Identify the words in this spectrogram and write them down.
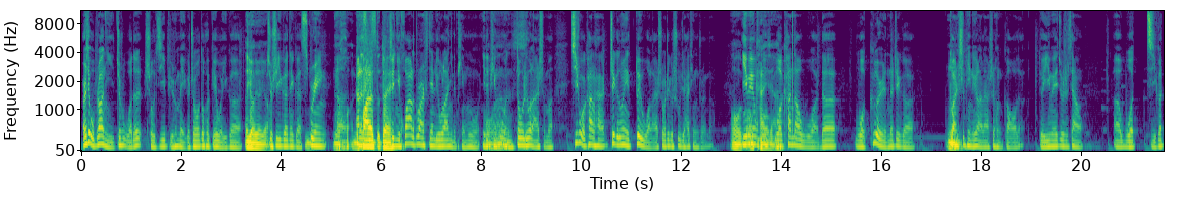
而且我不知道你，就是我的手机，比如说每个周都会给我一个，呃有有有，就是一个那个 screen，呃你花你花了对就你花了多长时间浏览你的屏幕，你的屏幕哦都浏览什么？其实我看了看这个东西，对我来说，这个数据还挺准的，哦，因为我我看到我的我个人的这个短视频浏览量是很高的，对，因为就是像呃我几个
